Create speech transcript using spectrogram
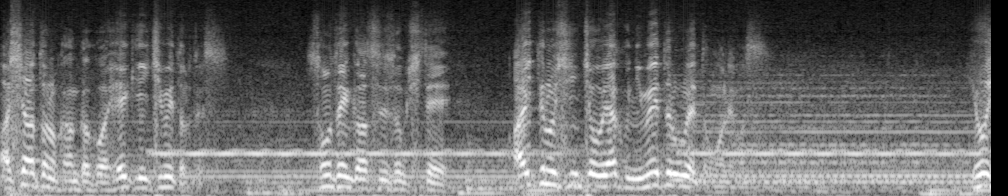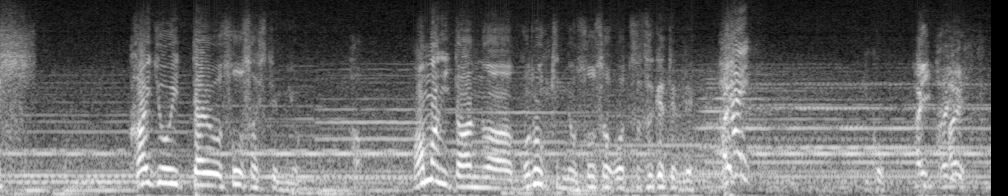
足跡の間隔は平均1メートルです。その点から推測して相手の身長は約2メートルぐらいと思われます。よし。会場一帯を捜査してみよう。は。天城とアンヌはこの付近の捜索を続けてくれ。はい。行こう。はいはい。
